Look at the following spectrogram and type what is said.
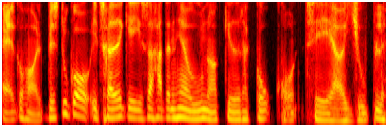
alkohol. Hvis du går i 3.G, så har den her uge nok givet dig god grund til at juble.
